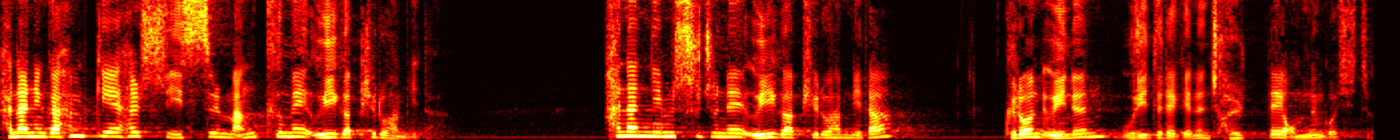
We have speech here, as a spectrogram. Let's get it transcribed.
하나님과 함께 할 수 있을 만큼의 의가 필요합니다. 하나님 수준의 의가 필요합니다. 그런 의는 우리들에게는 절대 없는 것이죠.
